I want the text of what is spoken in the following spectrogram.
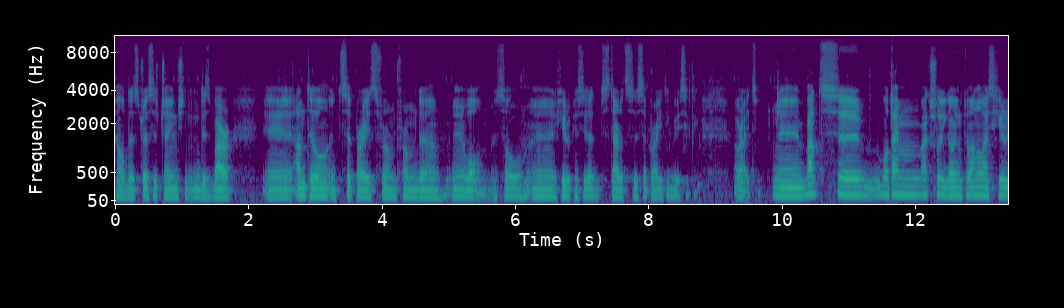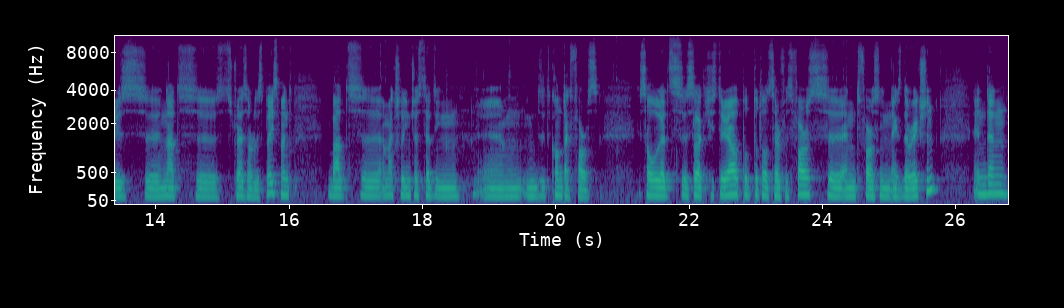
how the stresses change in, this bar. uh, until it separates from from the uh, wall. So uh, here you can see that it starts separating basically. Alright, uh, but uh, what I'm actually going to analyze here is uh, not uh, stress or displacement, but uh, I'm actually interested in, um, in the contact force. So let's uh, select history output, total surface force and force in x direction. And then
